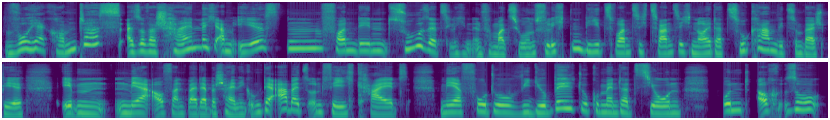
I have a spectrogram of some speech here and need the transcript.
Woher kommt das? Also wahrscheinlich am ehesten von den zusätzlichen Informationspflichten, die 2020 neu dazukamen, wie zum Beispiel eben mehr Aufwand bei der Bescheinigung der Arbeitsunfähigkeit, mehr Foto, Video, Bilddokumentation und auch so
